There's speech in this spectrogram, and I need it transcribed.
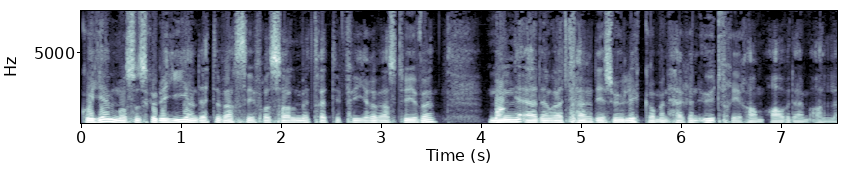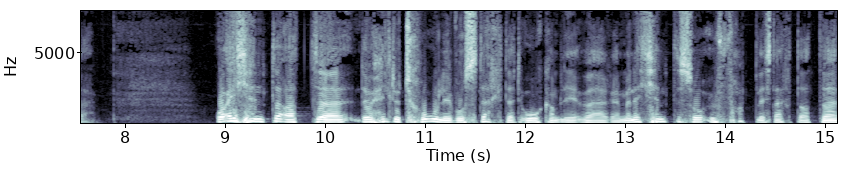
gå hjem og så skal du gi han dette verset fra Salme 34, vers 20. Mange er den rettferdiges ulykker, men Herren utfrir ham av dem alle. Og jeg kjente at uh, Det er jo helt utrolig hvor sterkt et ord kan bli være. Men jeg kjente så ufattelig sterkt at uh,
